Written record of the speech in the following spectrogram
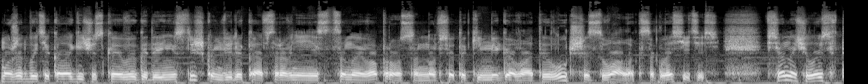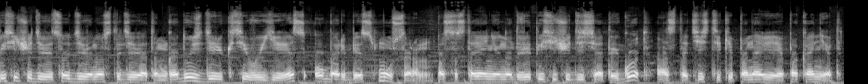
Может быть, экологическая выгода и не слишком велика в сравнении с ценой вопроса, но все-таки мегаватты лучше свалок, согласитесь. Все началось в 1999 году с директивы ЕС о борьбе с мусором. По состоянию на 2010 год, а статистики поновее пока нет,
